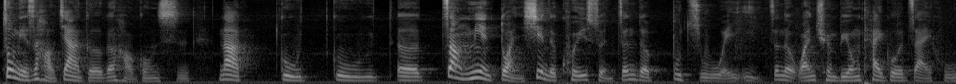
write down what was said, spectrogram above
重点是好价格跟好公司，那股股呃账面短线的亏损真的不足为意，真的完全不用太过在乎。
